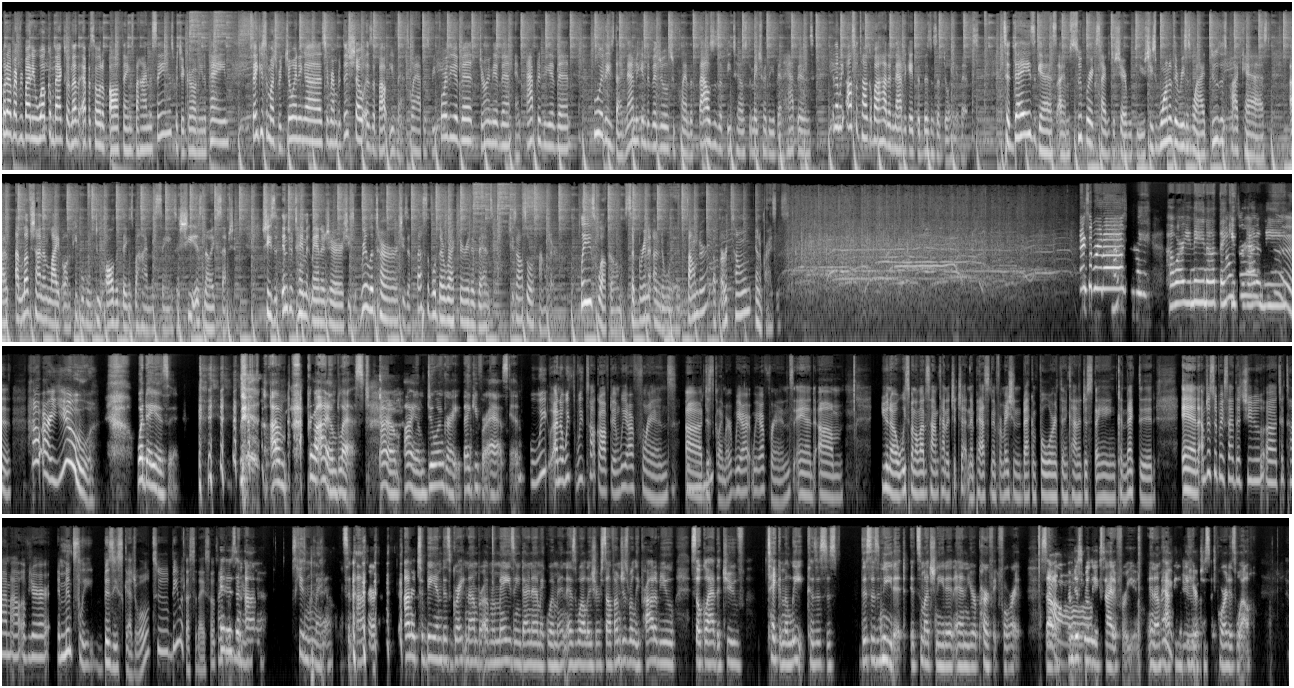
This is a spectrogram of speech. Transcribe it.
What up, everybody? Welcome back to another episode of All Things Behind the Scenes with your girl, Nina Payne. Thank you so much for joining us. Remember, this show is about events what happens before the event, during the event, and after the event. Who are these dynamic individuals who plan the thousands of details to make sure the event happens? And then we also talk about how to navigate the business of doing events. Today's guest, I am super excited to share with you. She's one of the reasons why I do this podcast. I, I, love shining light on people who do all the things behind the scenes, and she is no exception. She's an entertainment manager, she's a realtor, she's a festival director in events, she's also a founder. Please welcome Sabrina Underwood, founder of Earth Tone Enterprises. Hey, Sabrina. Hi. How are you, Nina? Thank I'm you for having me. How are you? What day is it? I'm girl, I am blessed. I am I am doing great. Thank you for asking. We I know we we talk often. We are friends. Uh mm-hmm. disclaimer. We are we are friends and um you know, we spend a lot of time kind of chit chatting and passing information back and forth and kind of just staying connected. And I'm just super excited that you uh, took time out of your immensely busy schedule to be with us today. So thank it you. It is an honor. Excuse me, ma'am. It's an honor. honor to be in this great number of amazing, dynamic women as well as yourself. I'm just really proud of you. So glad that you've taken the leap because this is this is needed. It's much needed, and you're perfect for it. So Aww. I'm just really excited for you, and I'm thank happy to be here to support as well.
